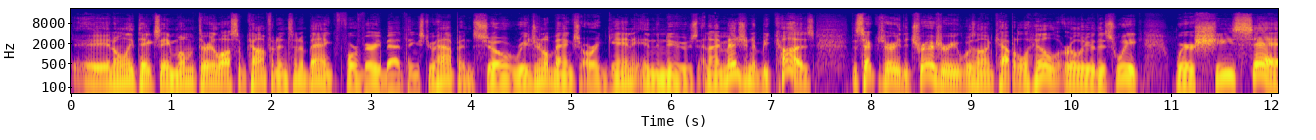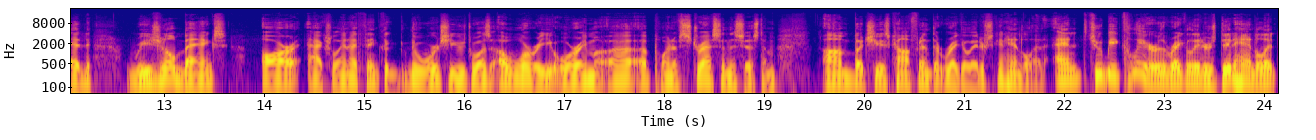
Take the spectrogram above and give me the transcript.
it only takes a momentary loss of confidence in a bank for very bad things to happen. So regional banks are again in the news. And I mention it because the Secretary of the Treasury was on Capitol Hill earlier this week where she said regional banks are actually, and I think the, the word she used was a worry or a, a point of stress in the system. Um, but she is confident that regulators can handle it. And to be clear, the regulators did handle it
